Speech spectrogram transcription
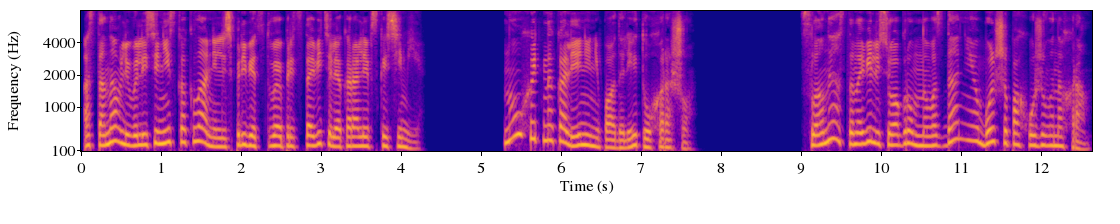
Останавливались и низко кланялись, приветствуя представителя королевской семьи. Ну, хоть на колени не падали, и то хорошо. Слоны остановились у огромного здания, больше похожего на храм.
